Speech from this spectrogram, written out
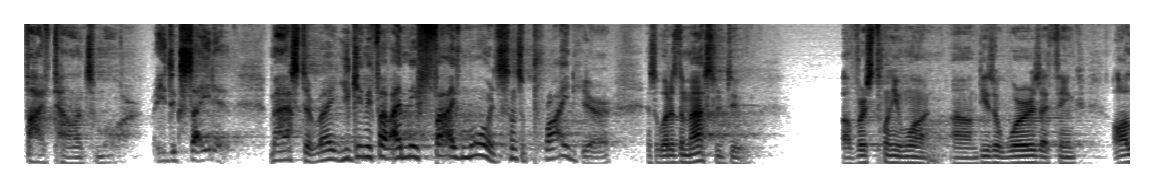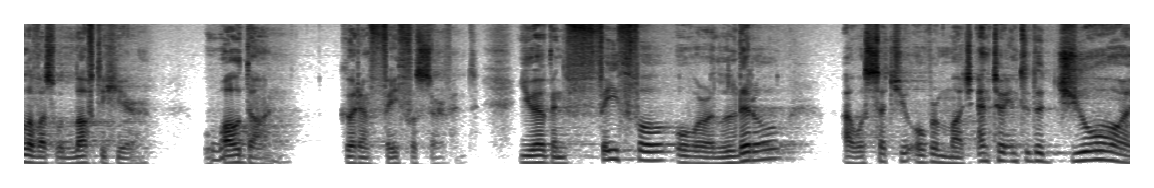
five talents more. He's excited. Master, right? You gave me five. I made five more. It's sense of pride here. And so, what does the master do? Uh, verse 21. Um, these are words I think all of us would love to hear. Well done, good and faithful servant. You have been faithful over a little, I will set you over much. Enter into the joy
